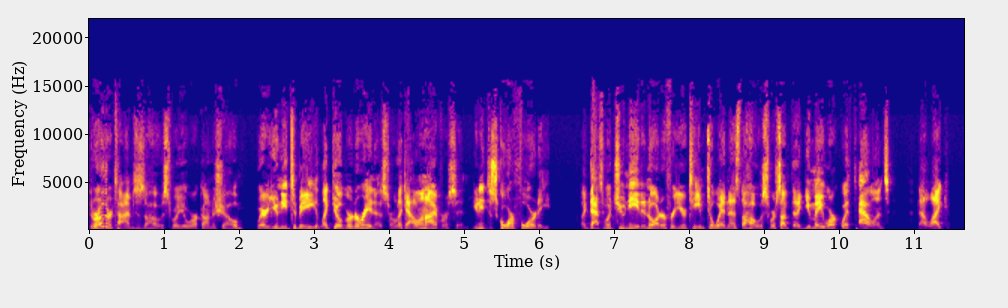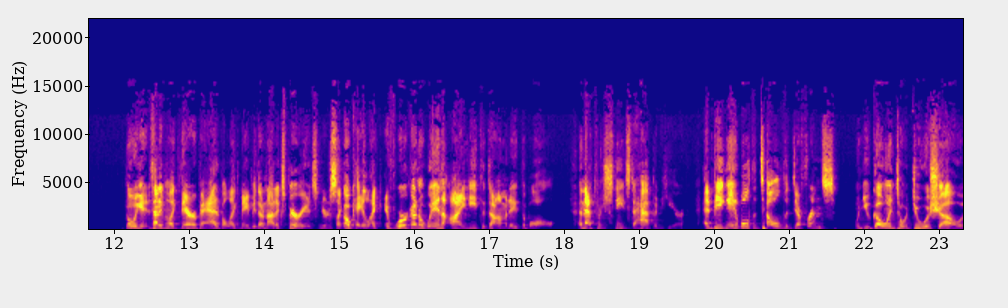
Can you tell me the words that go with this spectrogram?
There are other times as a host where you work on a show where you need to be like Gilbert Arenas or like Allen Iverson. You need to score 40. Like, that's what you need in order for your team to win as the host, where something like, you may work with talent that, like, going, it's not even like they're bad, but like maybe they're not experienced. And you're just like, okay, like, if we're gonna win, I need to dominate the ball. And that's what just needs to happen here. And being able to tell the difference when you go into do a show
